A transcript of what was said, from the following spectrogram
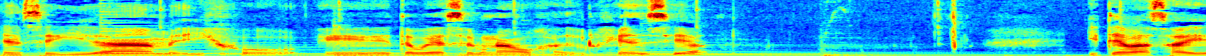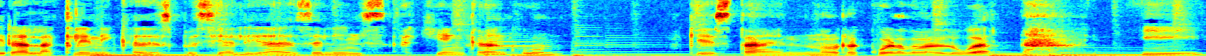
enseguida me dijo, eh, te voy a hacer una hoja de urgencia y te vas a ir a la clínica de especialidades del IMSS aquí en Cancún, que está en, no recuerdo el lugar, y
